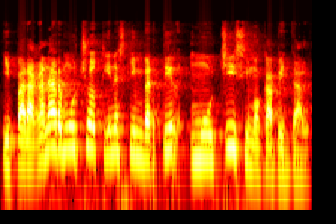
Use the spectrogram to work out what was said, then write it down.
Y para ganar mucho tienes que invertir muchísimo capital.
